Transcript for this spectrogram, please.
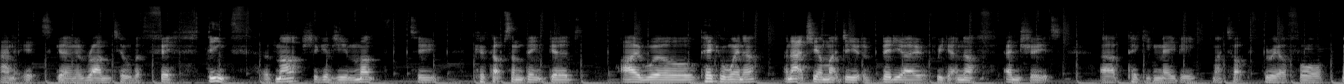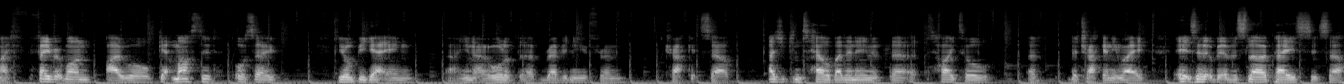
and it's going to run till the 15th of March. It gives you a month to cook up something good. I will pick a winner and actually I might do a video if we get enough entries uh, picking maybe my top three or four. My favorite one I will get mastered. Also, you'll be getting, uh, you know, all of the revenue from track itself. As you can tell by the name of the title of the track anyway, it's a little bit of a slower pace. It's a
